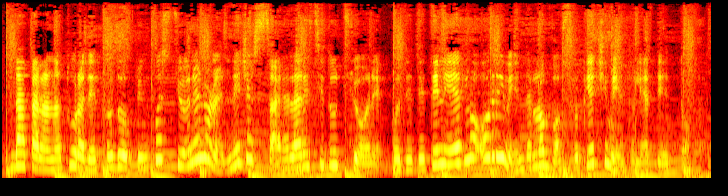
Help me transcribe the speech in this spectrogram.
data la natura del prodotto in questione, non è necessaria la restituzione. Potete tenerlo o rivenderlo a vostro piacimento, le ha detto.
